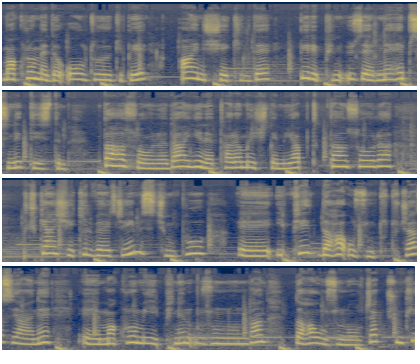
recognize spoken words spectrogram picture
makromede olduğu gibi aynı şekilde bir ipin üzerine hepsini dizdim. Daha sonra da yine tarama işlemi yaptıktan sonra üçgen şekil vereceğimiz için bu e, ipi daha uzun tutacağız. Yani e, makrome ipinin uzunluğundan daha uzun olacak. Çünkü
